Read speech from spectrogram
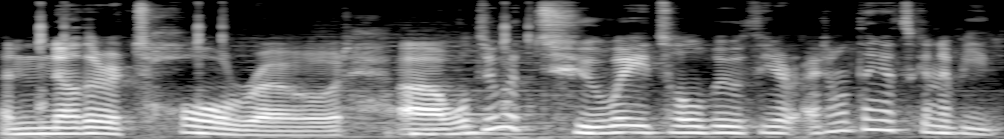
Another toll road. Uh, we'll do a two-way toll booth here. I don't think it's going to be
